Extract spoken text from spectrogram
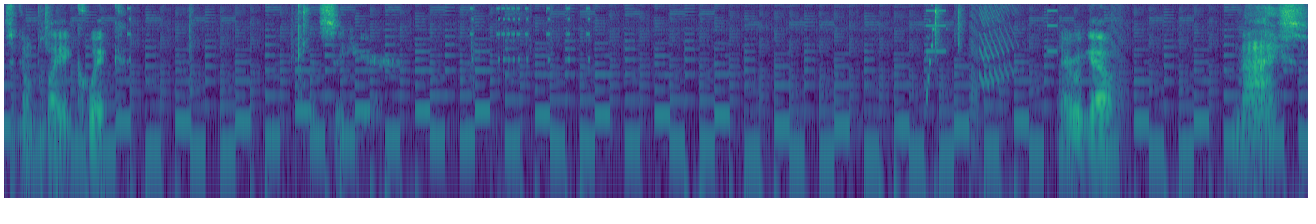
just to play it quick. Let's see here. There we go. Nice.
